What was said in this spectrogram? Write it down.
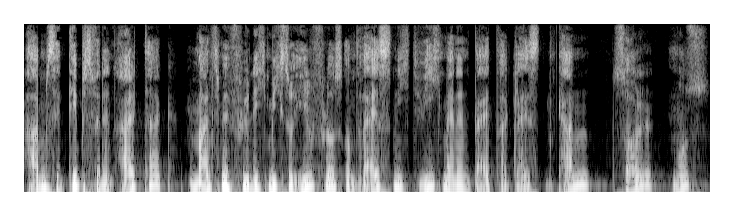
haben Sie Tipps für den Alltag? Manchmal fühle ich mich so hilflos und weiß nicht, wie ich meinen Beitrag leisten kann, soll, muss.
